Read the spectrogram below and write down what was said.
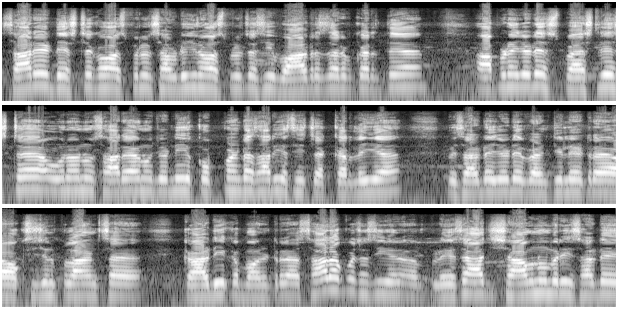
ਸਾਰੇ district hospital sub division hospital 'ਚ ਅਸੀਂ ਵਾਰਡ ਰਿਜ਼ਰਵ ਕਰਤੇ ਆ। ਆਪਣੇ ਜਿਹੜੇ ਸਪੈਸ਼ਲਿਸਟ ਹੈ ਉਹਨਾਂ ਨੂੰ ਸਾਰਿਆਂ ਨੂੰ ਜਿਹੜੀ ਇਕਵਿਪਮੈਂਟ ਹੈ ਸਾਰੀ ਅਸੀਂ ਚੈੱਕ ਕਰ ਲਈ ਹੈ। ਵੀ ਸਾਡੇ ਜਿਹੜੇ ਵੈਂਟੀਲੇਟਰ ਹੈ ਆਕਸੀਜਨ ਪਲਾਂਟਸ ਹੈ ਕਾਰਡੀਅਕ ਮੋਨੀਟਰ ਹੈ ਸਾਰਾ ਕੁਝ ਅਸੀਂ ਪਲੇਸ ਹੈ ਅੱਜ ਸ਼ਾਮ ਨੂੰ ਮੇਰੀ ਸਾਡੇ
